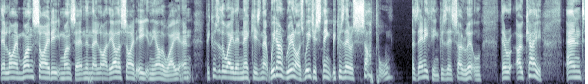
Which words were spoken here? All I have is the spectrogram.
they're lying one side eating one side, and then they lie the other side eating the other way. And because of the way their neck is and that, we don't realize, we just think because they're as supple as anything, because they're so little, they're okay. And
